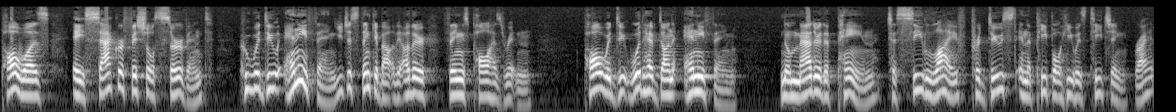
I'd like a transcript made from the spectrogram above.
Paul was a sacrificial servant who would do anything. You just think about the other things Paul has written. Paul would, do, would have done anything, no matter the pain, to see life produced in the people he was teaching, right?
